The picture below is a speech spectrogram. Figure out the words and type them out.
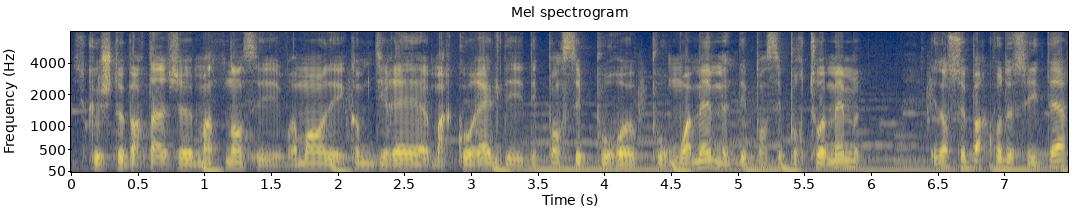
ce que je te partage maintenant c'est vraiment des, comme dirait Marc Aurel des, des pensées pour pour moi-même, dépenser pour toi-même. Et dans ce parcours de solitaire,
